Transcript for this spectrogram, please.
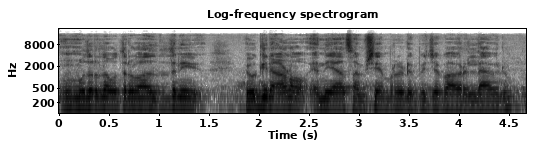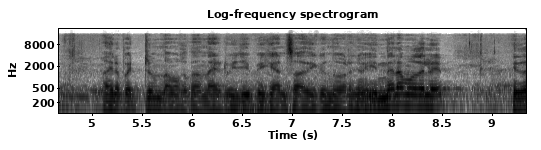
മുതിർന്ന ഉത്തരവാദിത്വത്തിന് യോഗ്യനാണോ എന്ന് ഞാൻ സംശയം പ്രകടിപ്പിച്ചപ്പോൾ അവരെല്ലാവരും അതിന് പറ്റും നമുക്ക് നന്നായിട്ട് വിജയിപ്പിക്കാൻ സാധിക്കും എന്ന് പറഞ്ഞു. ഇന്നലെ മുതൽ ഇത്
